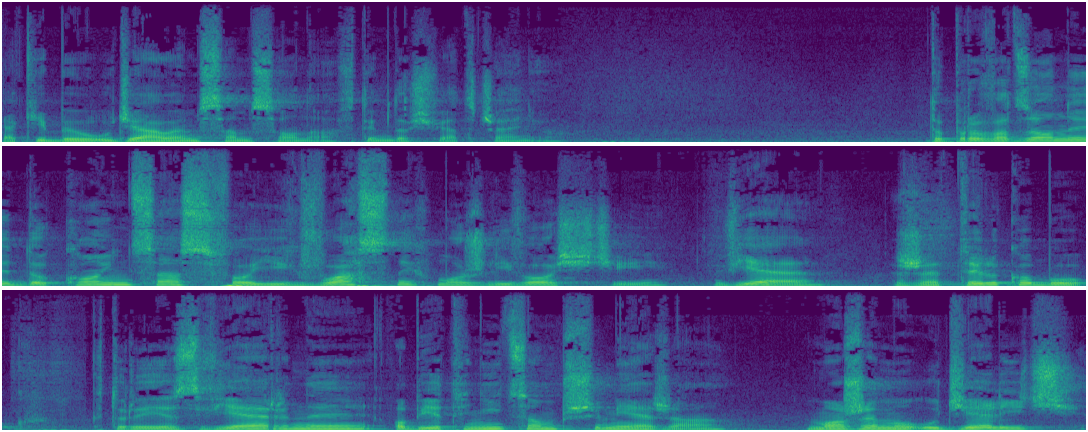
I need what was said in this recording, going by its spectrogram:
jaki był udziałem Samsona w tym doświadczeniu. Doprowadzony do końca swoich własnych możliwości, wie, że tylko Bóg, który jest wierny obietnicom przymierza, może mu udzielić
